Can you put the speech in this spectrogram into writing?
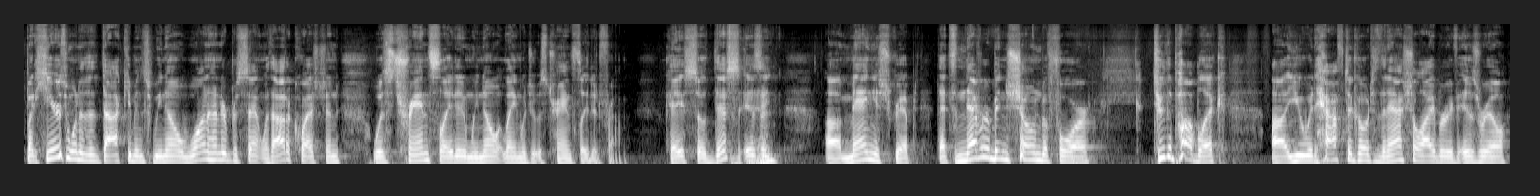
But here's one of the documents we know 100% without a question was translated, and we know what language it was translated from. Okay, so this okay. is a, a, manuscript that's never been shown before to the public. Uh, you would have to go to the National Library of Israel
